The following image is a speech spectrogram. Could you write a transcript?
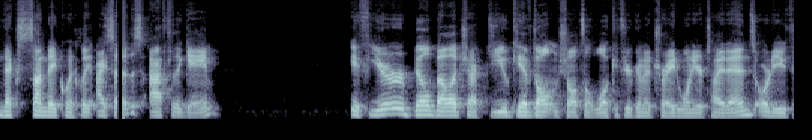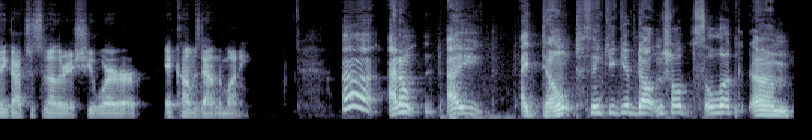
next Sunday quickly, I said this after the game. If you're Bill Belichick, do you give Dalton Schultz a look if you're going to trade one of your tight ends, or do you think that's just another issue where it comes down to money? Uh, I don't. I I don't think you give Dalton Schultz a look. Um,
